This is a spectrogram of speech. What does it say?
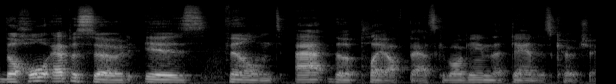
the whole episode is filmed at the playoff basketball game that Dan is coaching.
